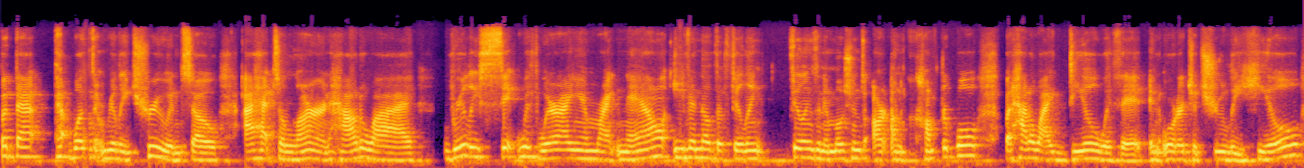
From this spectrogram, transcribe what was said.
But that that wasn't really true. And so I had to learn how do I really sit with where I am right now, even though the feeling feelings and emotions are uncomfortable, but how do I deal with it in order to truly heal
